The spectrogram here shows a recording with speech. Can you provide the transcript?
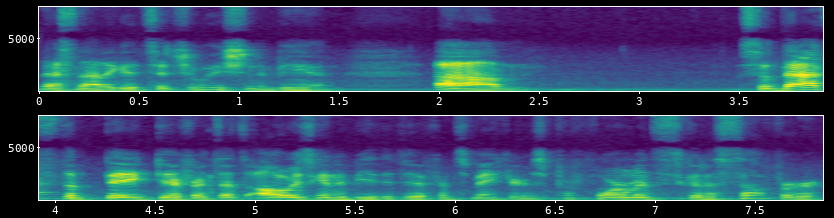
that's not a good situation to be in. Um, so that's the big difference. That's always going to be the difference maker. Is performance is going to suffer,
